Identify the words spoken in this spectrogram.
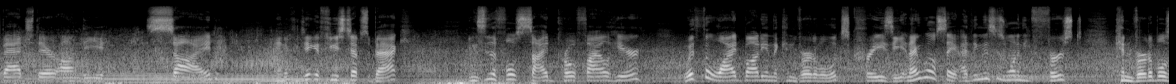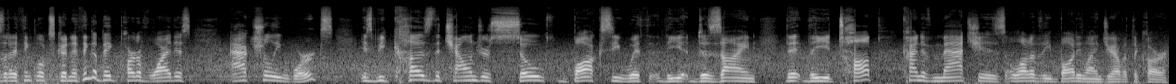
badge there on the side. And if we take a few steps back, you can see the full side profile here with the wide body and the convertible looks crazy and I will say I think this is one of the first convertibles that I think looks good and I think a big part of why this actually works is because the Challenger's so boxy with the design that the top kind of matches a lot of the body lines you have with the car.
